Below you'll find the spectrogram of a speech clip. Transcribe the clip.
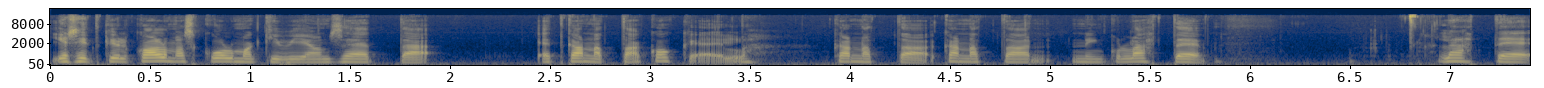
Ja sitten kyllä kolmas kulmakivi on se, että, että kannattaa kokeilla kannattaa, kannattaa niin kuin lähteä, lähteä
